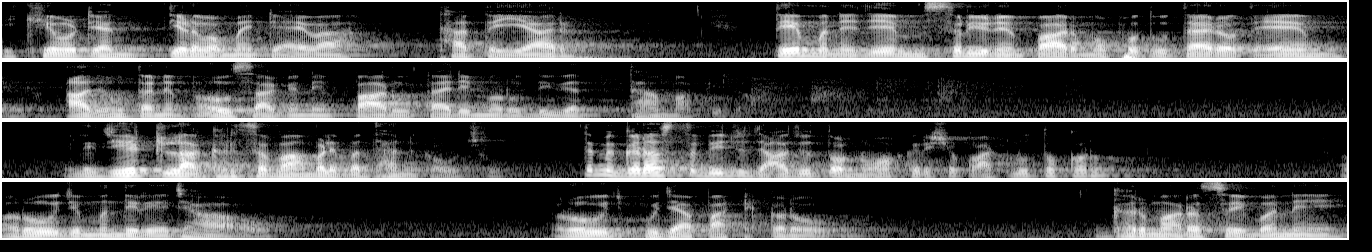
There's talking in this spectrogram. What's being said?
એ ખેવટિયાને તેડવા માટે આવ્યા, થા તૈયાર. તે મને જેમ સૂર્યને પાર મફત ઉતાર્યો, તેમ આજે હું તને ભવસાગરને પાર ઉતારી મારું દિવ્ય ધામ આપી દઉં. એટલે જેટલા ઘર સભા આંબળે બધાને કહું છું, તમે ગ્રસ્ત બીજું જાજુ તો ન કરી શકો, આટલું તો કરો. રોજ મંદિરે જાઓ, રોજ પૂજા પાઠ કરો. ઘરમાં રસોઈ બને,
